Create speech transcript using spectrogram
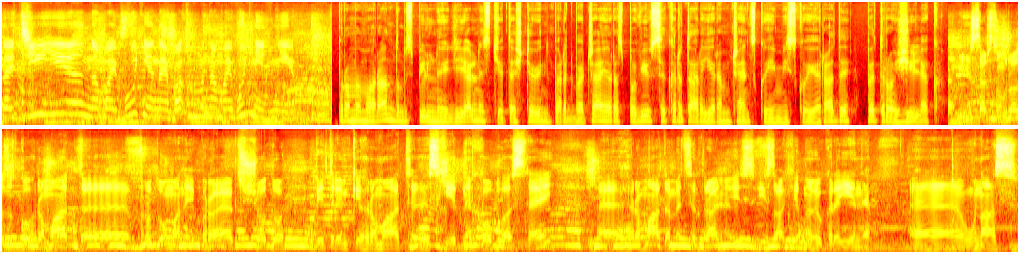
надії на майбутнє на- майбутні дні. Про меморандум спільної діяльності та що він передбачає, розповів секретар Яремчанської міської ради Петро Жіляк. Міністерством розвитку громад е, продуманий проект щодо підтримки громад е, східних областей громадами центральної і- і західної України. Е, У нас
